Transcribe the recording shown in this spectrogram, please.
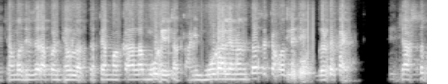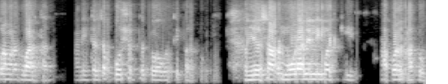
त्याच्यामध्ये जर आपण ठेवलं तर त्या मकाला मोड येतात आणि मोड आल्यानंतर त्याच्यामधले जे घटक आहेत ते जास्त प्रमाणात वाढतात आणि त्याचा पोषक तत्वावरती फरक पडतो. म्हणजे जसं आपण मोड आलेली मटकी आपण खातो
